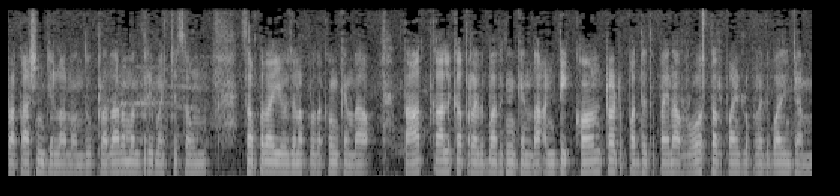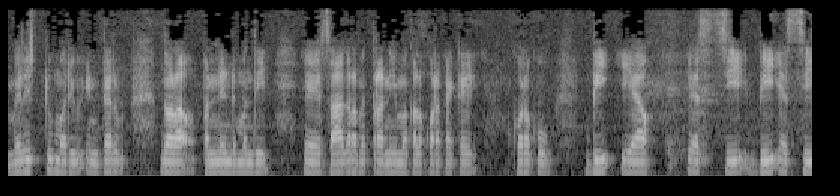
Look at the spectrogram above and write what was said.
ప్రకాశం జిల్లా నందు ప్రధానమంత్రి మత్స్య సం- సంపద యోజన పథకం కింద తాత్కాలిక ప్రతిపాదకం కింద అంటే కాంట్రాక్ట్ పద్ధతి పైన రోస్టర్ పాయింట్లు ప్రతిపాదించిన మెరిట్ మరియు ఇంటర్ ద్వారా పన్నెండు మంది సాగరమిత్ర నియామకాల కొరకై కొరకు BFSc BSc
